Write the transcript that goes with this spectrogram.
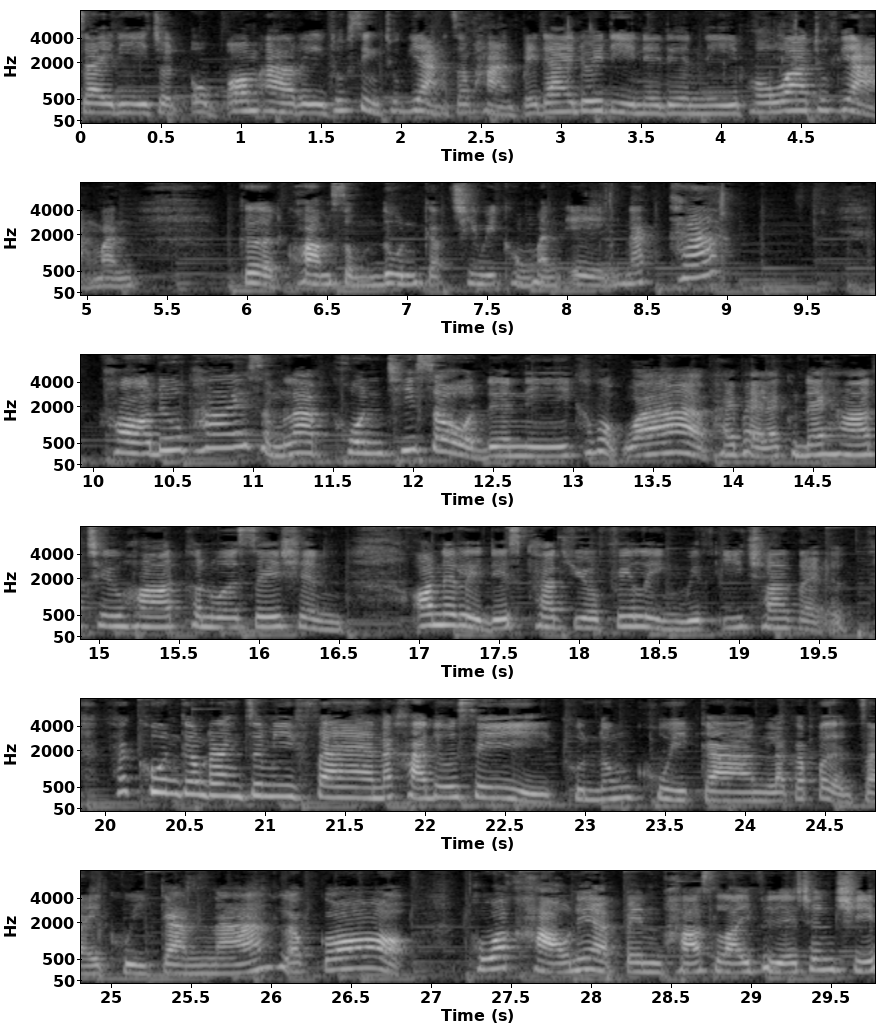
ใจดีจดอบอ้อมอารี ทุกสิ่งทุกอย่างจะผ่านไปได้ด้วยดีในเดือนนี้ เพราะว่าทุกอย่างมันเกิดความสมดุลกับชีวิตของมันเองนะคะ ขอดูไพ่สำหรับคนที่โสดเดือนนี้เขาบอกว่าไพ่ใบแรกคุณได้ heart to heart conversation honestly discuss your feeling with each other ถ้าคุณกำลังจะมีแฟนนะคะดูสิ คุณต้องคุยกันแล้วก็เปิดใจคุยกันนะ แล้วก็ เพราะว่าเขาเนี่ยเป็น past life relationship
